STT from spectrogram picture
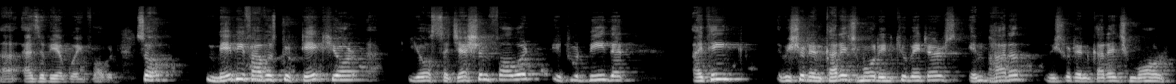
uh, as a way of going forward. So maybe if i was to take your your suggestion forward, it would be that I think we should encourage more incubators in Bharat. We should encourage more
